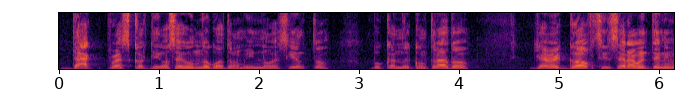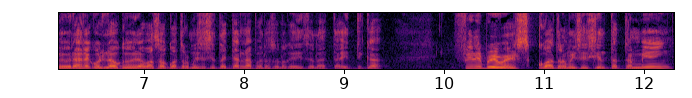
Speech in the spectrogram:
Dak Prescott llegó segundo, 4.900, buscando el contrato. Jared Goff, sinceramente, ni me hubiera recordado que hubiera pasado 4.600 yardas, pero eso es lo que dice la estadística. Philip Rivers, 4.600 también.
